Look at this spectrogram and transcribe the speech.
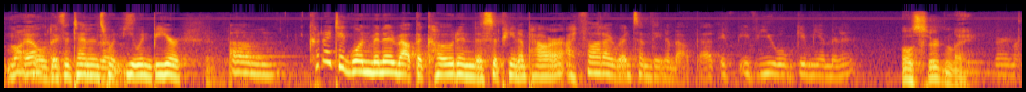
No, I- told his attendance when he wouldn't be here. Um, could I take one minute about the code and the subpoena power? I thought I read something about that. If, if you will give me a minute, Oh, certainly. very much.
